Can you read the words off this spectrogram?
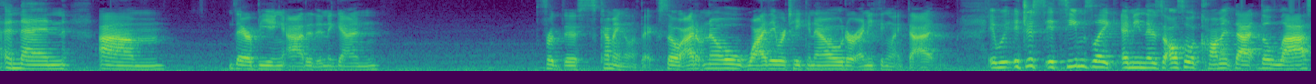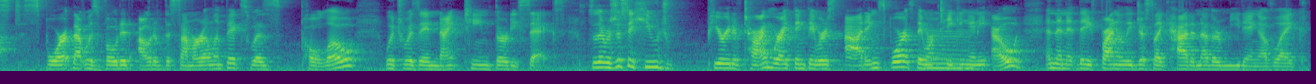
and then um, they're being added in again for this coming Olympics. So I don't know why they were taken out or anything like that. It, it just it seems like I mean there's also a comment that the last sport that was voted out of the Summer Olympics was polo, which was in 1936. So there was just a huge period of time where I think they were just adding sports, they weren't mm. taking any out, and then it, they finally just like had another meeting of like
